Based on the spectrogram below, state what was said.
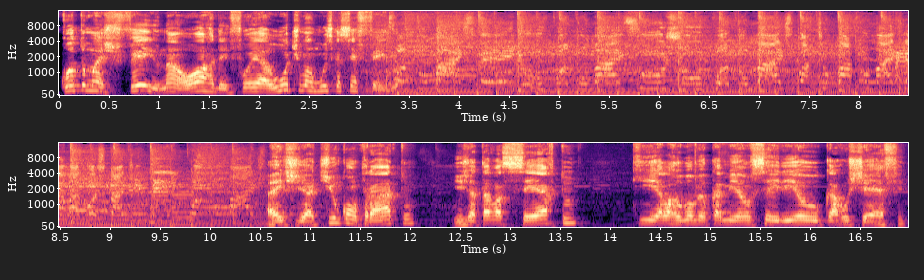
Quanto mais feio, na ordem, foi a última música a ser feita. A gente já tinha um contrato e já estava certo que ela roubou meu caminhão seria o carro-chefe.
